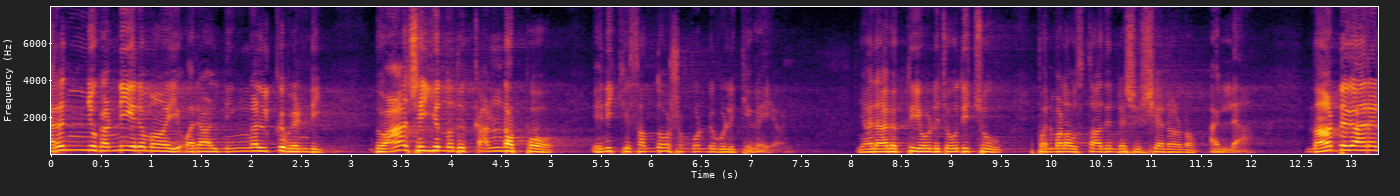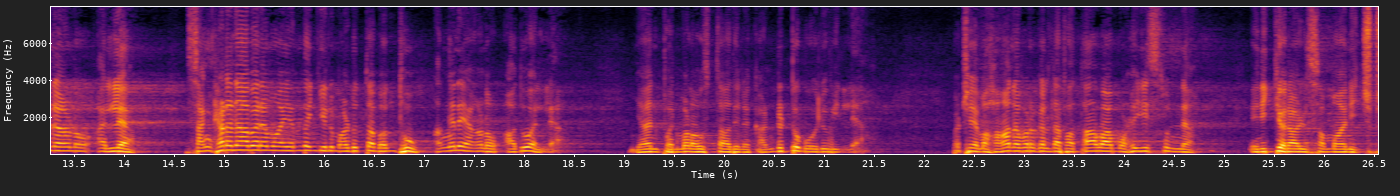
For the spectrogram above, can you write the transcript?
കരഞ്ഞു കണ്ണീരുമായി ഒരാൾ നിങ്ങൾക്ക് വേണ്ടി ദ്വാ ചെയ്യുന്നത് കണ്ടപ്പോൾ എനിക്ക് സന്തോഷം കൊണ്ട് വിളിക്കുകയാണ്. ഞാൻ ആ വ്യക്തിയോട് ചോദിച്ചു പൊന്മള ഉസ്താദിന്റെ ശിഷ്യനാണോ? അല്ല. നാട്ടുകാരനാണോ? അല്ല. സംഘടനാപരമായ എന്തെങ്കിലും അടുത്ത ബന്ധു? അങ്ങനെയാണോ? അതുമല്ല ഞാൻ പൊന്മള ഉസ്താദിനെ കണ്ടിട്ട് പോലുമില്ല. പക്ഷേ മഹാനവറുകളുടെ ഫതാവ മൊഹീസുന്ന എനിക്കൊരാൾ സമ്മാനിച്ചു.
